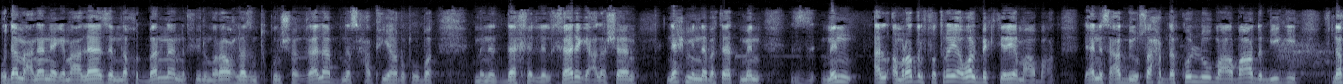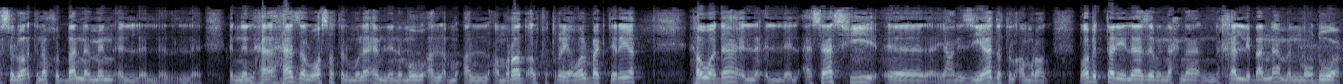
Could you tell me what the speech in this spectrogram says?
وده معناه إن يا جماعة لازم ناخد بالنا إن في المراوح لازم تكون شغالة بنسحب فيها رطوبة من الداخل للخارج علشان نحمي النباتات من من الأمراض الفطرية والبكتيرية مع بعض. لأن ساعات بيصاحب ده كله مع بعض بيجي في نفس الوقت ناخد بالنا من إن هذا الوسط الملائم لنمو الأمراض الفطرية والبكتيرية هو ده ال ال الأساس في يعني زيادة الأمراض. وبالتالي لازم إن إحنا نخلي بالنا من موضوع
